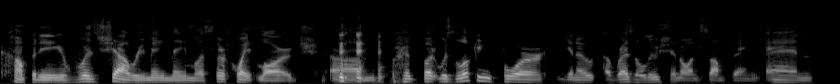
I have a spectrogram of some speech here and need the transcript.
company which shall remain nameless. They're quite large, um, but, but was looking for, you know, a resolution on something. And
